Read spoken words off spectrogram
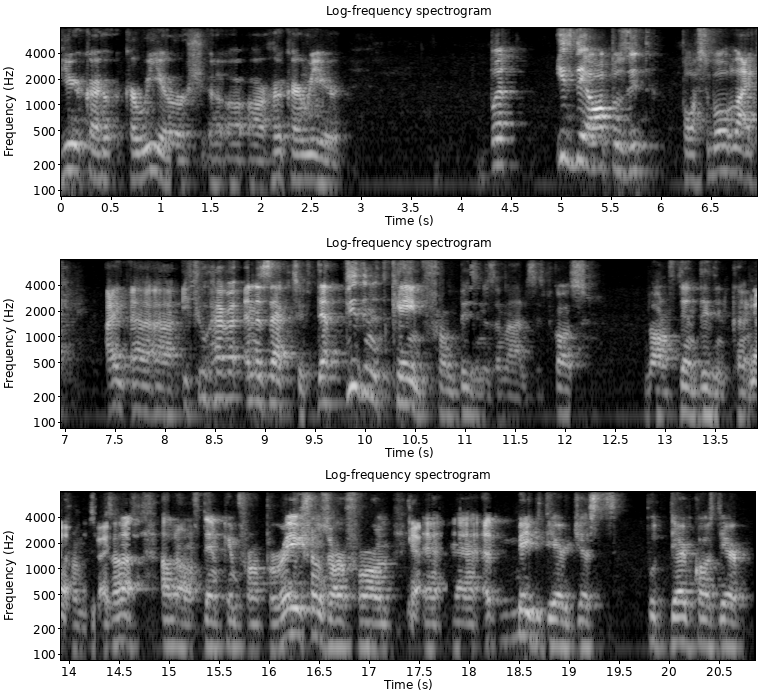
her career or, or, or her career. But is the opposite possible? Like I, uh, uh, if you have an executive that didn't came from business analysis, because a lot of them didn't come no, from business right. analysis, a lot of them came from operations or from yeah. uh, uh, maybe they're just put there because they're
